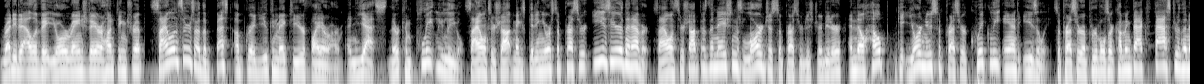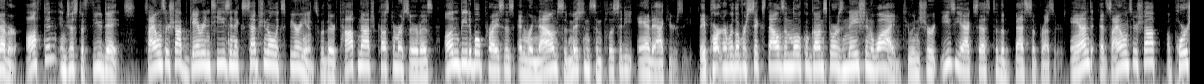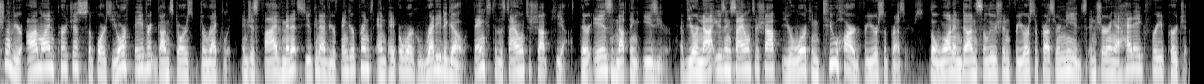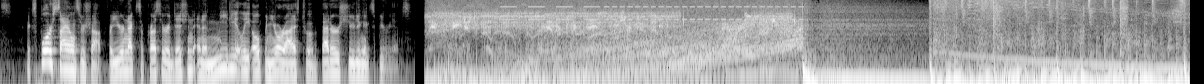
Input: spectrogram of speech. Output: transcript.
Ready to elevate your range day or hunting trip? Silencers are the best upgrade you can make to your firearm. And yes, they're completely legal. Silencer Shop makes getting your suppressor easier than ever. Silencer Shop is the nation's largest suppressor distributor, and they'll help get your new suppressor quickly and easily. Suppressor approvals are coming back faster than ever, often in just a few days. Silencer Shop guarantees an exceptional experience with their top notch customer service, unbeatable prices, and renowned submission simplicity and accuracy. They partner with over 6,000 local gun stores nationwide to ensure easy access to the best suppressors. And at Silencer Shop, a portion of your online purchase supports your favorite gun stores directly. In just five minutes, you can have your fingerprints and paperwork ready to go thanks to the Silencer Shop kiosk. There is nothing easier. If you're not using Silencer Shop, you're working too hard for your suppressors. The one and done solution for your suppressor needs, ensuring a headache free purchase. Explore Silencer Shop for your next suppressor edition and immediately open your eyes to a better shooting experience.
